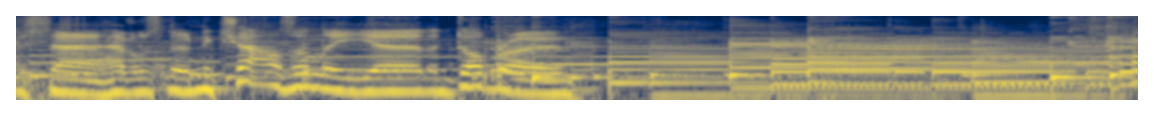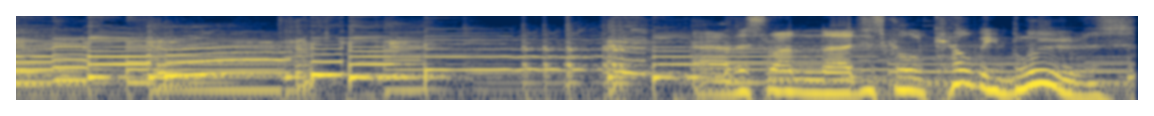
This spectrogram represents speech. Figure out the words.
Just uh, have a listen to Nick Charles on the uh, the Dobro. Uh, this one uh, just called Kelby Blues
